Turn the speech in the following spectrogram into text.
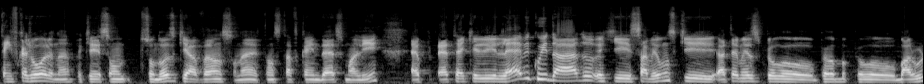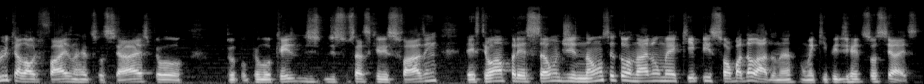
tem que ficar de olho, né? Porque são, são 12 que avançam, né? Então você tá ficando em décimo ali. É, é até aquele leve cuidado e que sabemos que, até mesmo pelo, pelo, pelo barulho que a Loud faz nas redes sociais, pelo, pelo, case de, de, sucesso que eles fazem, eles têm uma pressão de não se tornarem uma equipe só badalada, né? Uma equipe de redes sociais.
